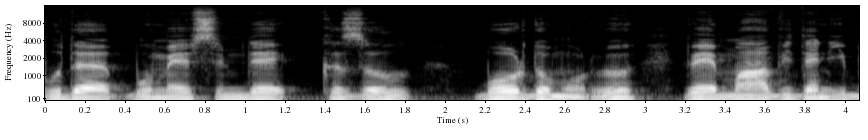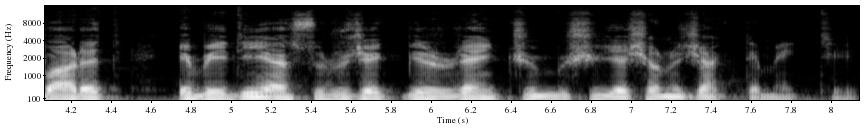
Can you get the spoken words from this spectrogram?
bu da bu mevsimde kızıl, bordo moru ve maviden ibaret ebediyen sürecek bir renk cümbüşü yaşanacak demekti.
